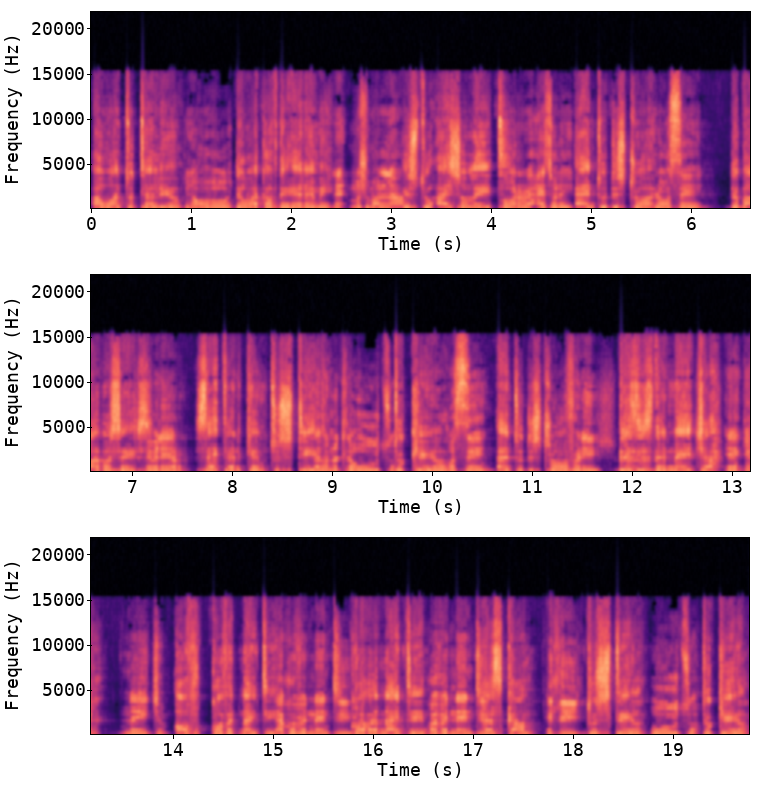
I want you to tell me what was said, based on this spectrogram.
I want to tell you ke nyako botse. the work of the enemy Le- mošomo wa lenao is to isolate ke gore re isolate. and to destroy. Le go senya The Bible says Satan came to steal, tshwane o tlile go utswa to kill, and to destroy. This is the nature ye ke nature of COVID 19. covid-19 COVID 19 has come to steal, to kill,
